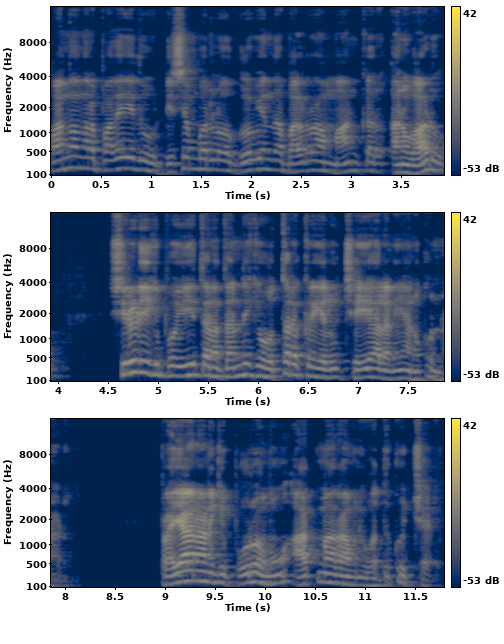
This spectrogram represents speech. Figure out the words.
పంతొమ్మిది వందల పదహైదు డిసెంబర్లో గోవింద బలరాం మాన్కర్ అనువాడు షిరిడీకి పోయి తన తండ్రికి ఉత్తర క్రియలు చేయాలని అనుకున్నాడు. ప్రయాణానికి పూర్వము ఆత్మారాముని వద్దకు వచ్చాడు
